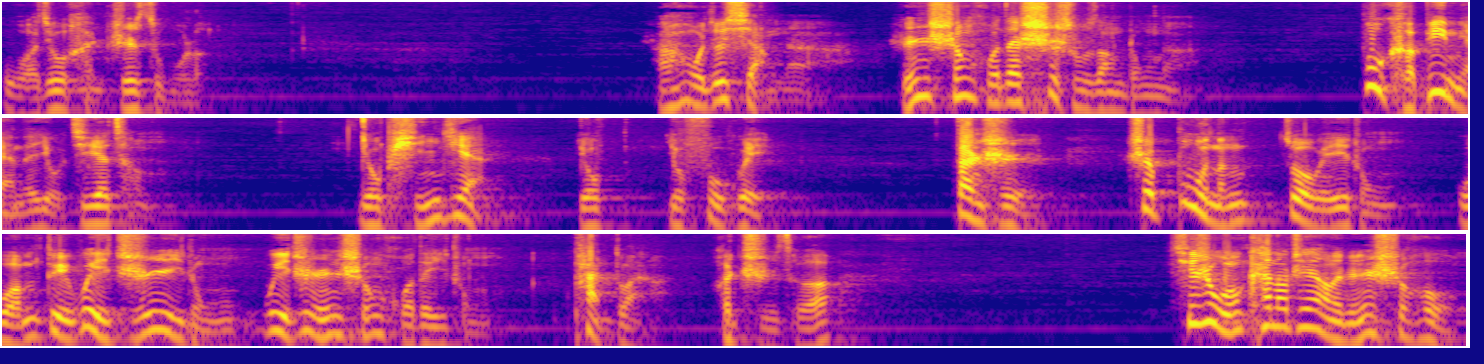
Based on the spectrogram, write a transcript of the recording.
我就很知足了。然后我就想呢，人生活在世俗当中呢，不可避免的有阶层，有贫贱，有有富贵，但是这不能作为一种我们对未知一种未知人生活的一种判断和指责。其实我们看到这样的人时候，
